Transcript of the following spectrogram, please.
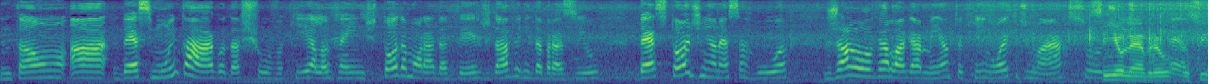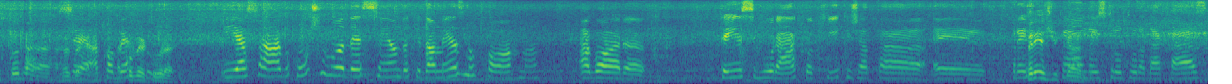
Então, a, desce muita água da chuva aqui, ela vem de toda a Morada Verde, da Avenida Brasil, desce todinha nessa rua. Já houve alagamento aqui em 8 de março. Sim, de, eu lembro, eu, é, eu fiz toda a, a, cobertura. a, cobertura. E essa água continua descendo aqui da mesma forma. Agora, tem esse buraco aqui que já está é, prejudicando a estrutura da casa.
